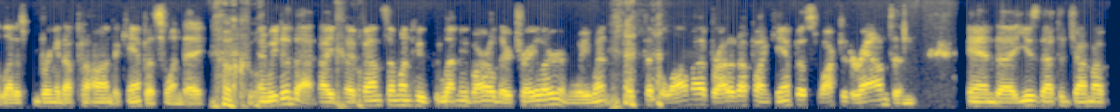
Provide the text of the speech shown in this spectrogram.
let us bring it up to, onto campus one day. Oh, cool. And we did that. I, cool. I, found someone who let me borrow their trailer, and we went and picked up a llama, brought it up on campus, walked it around, and and uh, use that to drum up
